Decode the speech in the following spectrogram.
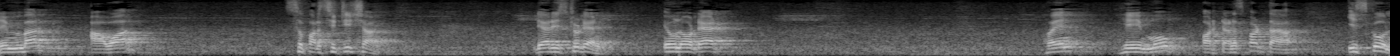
remember our superstition dear student you know that when he moved or transferred the school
